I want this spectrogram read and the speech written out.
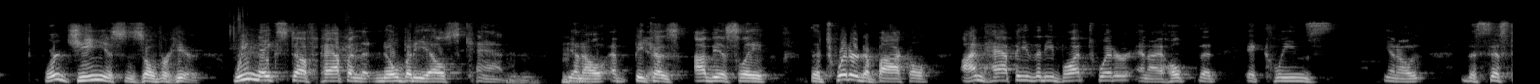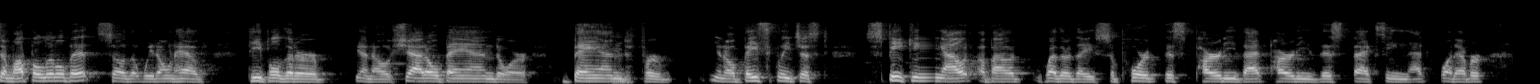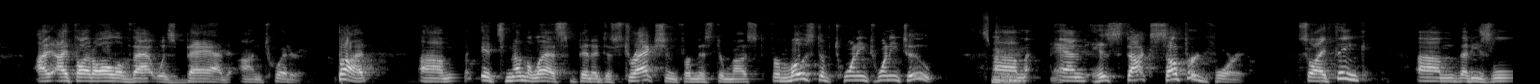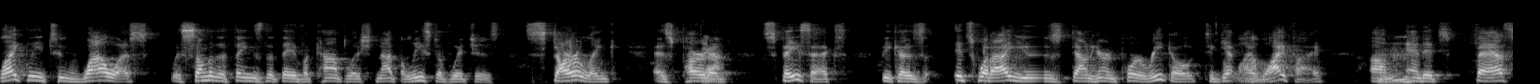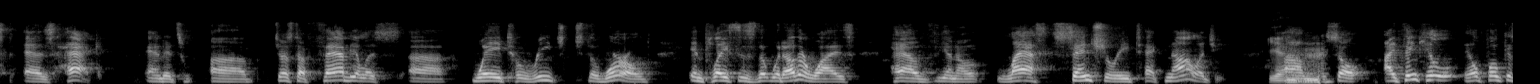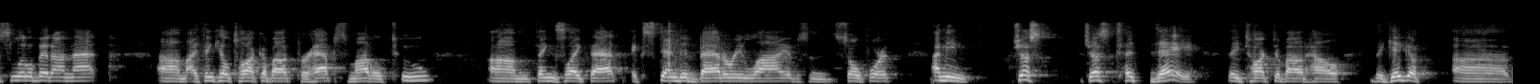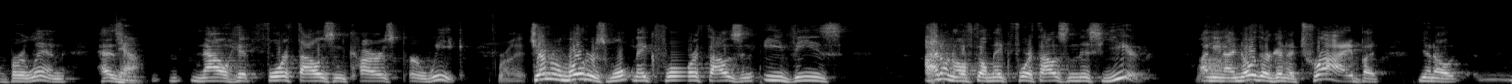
we're geniuses over here. We make stuff happen that nobody else can, mm-hmm. you know, uh, because yeah. obviously the Twitter debacle, I'm happy that he bought Twitter and I hope that it cleans, you know, the system up a little bit so that we don't have people that are, you know, shadow banned or banned mm-hmm. for, you know, basically just speaking out about whether they support this party, that party, this vaccine, that whatever. I, I thought all of that was bad on Twitter. But um, it's nonetheless been a distraction for Mr. Musk for most of 2022. Um, and his stock suffered for it. So I think um, that he's likely to wow us with some of the things that they've accomplished, not the least of which is Starlink as part yeah. of SpaceX, because it's what I use down here in Puerto Rico to get oh, wow. my Wi Fi. Um, mm-hmm. And it's fast as heck. And it's uh, just a fabulous uh, way to reach the world in places that would otherwise have, you know, last century technology. Yeah. Um, mm-hmm. So I think he'll he'll focus a little bit on that. Um, I think he'll talk about perhaps Model Two, um, things like that, extended battery lives and so forth. I mean, just just today they talked about how the Giga uh, Berlin has yeah. now hit 4,000 cars per week. Right. General Motors won't make 4,000 EVs. I don't know if they'll make 4,000 this year. Wow. I mean, I know they're going to try, but you know,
